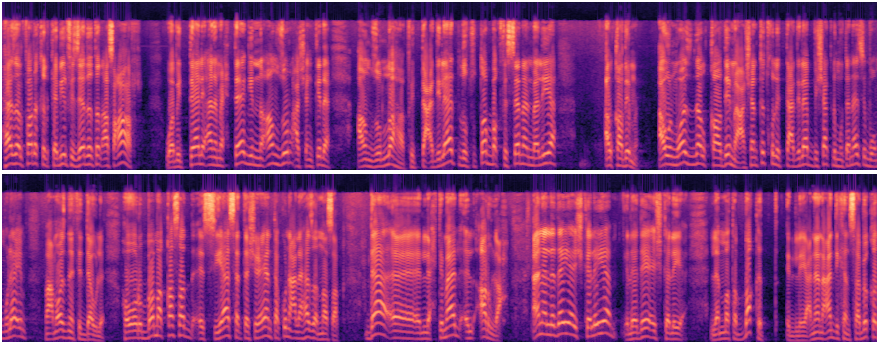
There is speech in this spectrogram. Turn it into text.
هذا الفرق الكبير في زيادة الأسعار. وبالتالي أنا محتاج إن أنظر عشان كده أنظر لها في التعديلات لتطبق في السنة المالية القادمة أو الموازنة القادمة عشان تدخل التعديلات بشكل متناسب وملائم مع موازنة الدولة. هو ربما قصد السياسة التشريعيه ان تكون على هذا النسق. ده آه الاحتمال الأرجح. أنا لدي إشكالية لدي إشكالية. لما طبقت اللي يعني أنا عندي كان سابقة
